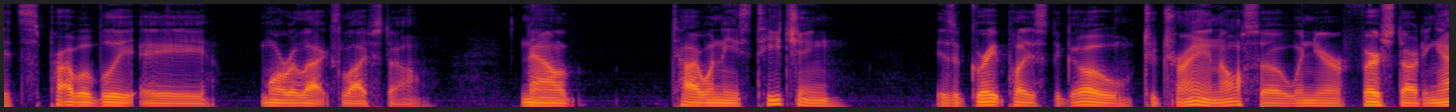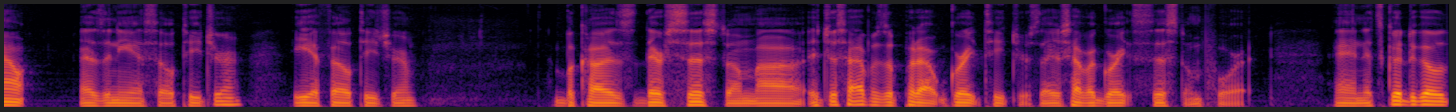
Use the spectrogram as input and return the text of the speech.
it's probably a more relaxed lifestyle. Now, Taiwanese teaching is a great place to go to train also when you're first starting out as an ESL teacher, EFL teacher, because their system, uh, it just happens to put out great teachers. They just have a great system for it. And it's good to go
